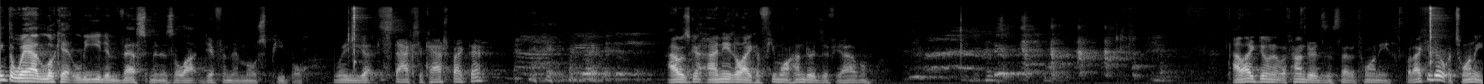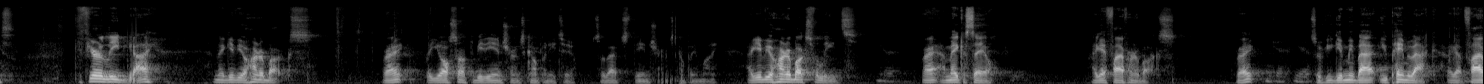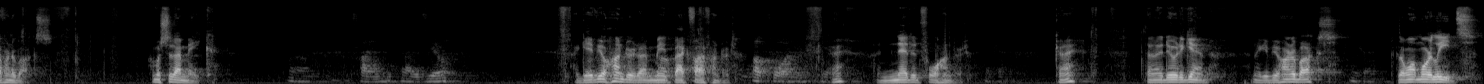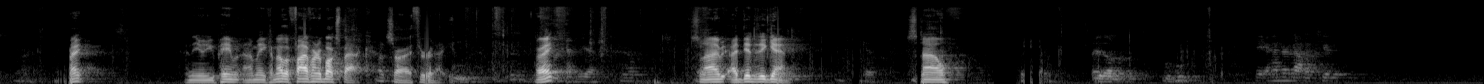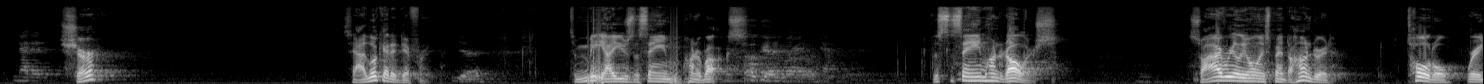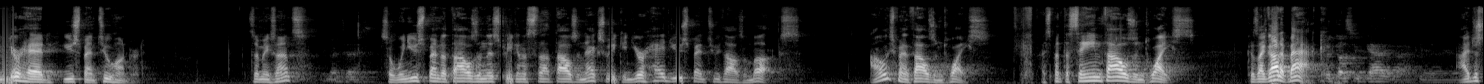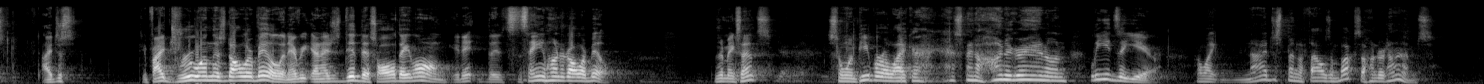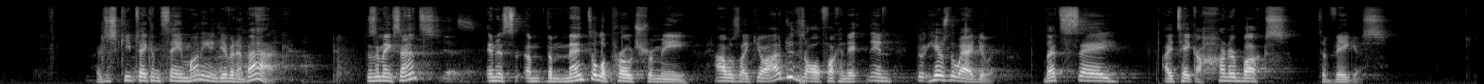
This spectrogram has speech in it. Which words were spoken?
think the way I look at lead investment is a lot different than most people. Wait, you got stacks of cash back there? I was gonna, I need like a few more hundreds if you have them. I like doing it with hundreds instead of 20s, but I can do it with 20s. If you're a lead guy and they give you 100 bucks, right? But you also have to be the insurance company too. So that's the insurance company money. I give you 100 bucks for leads, Okay. right? I make a sale. I get 500 bucks, right? Okay. Yeah. So if you give me back, you pay me back. I got 500 bucks. How much did I make? Um, five uh, zero. I gave you 100, I made back 500. Oh, 400. Yeah. Okay? I netted 400. Okay. Okay? Then I do it again. And I give you 100 bucks Okay. because I want more leads. Right? And then you pay me, I make another 500 bucks back. Sorry, I threw it at you. Right? Okay. Yeah. So now I, I did it again. Okay. So now, Eight hundred. Eight hundred out of two. Netted. sure? See, I look at it different. Yeah. To me, I use the same 100 bucks. Okay. Right. This is the same $100. So I really only spent a 100 total, where in your head, you spent 200. Does that make sense? Makes sense. So when you spend a thousand this week and a thousand next week, in your head you spent two thousand bucks. I only spent a thousand twice. I spent the same thousand twice because I got it back. Because you got it back, yeah, yeah. I just, I just, if I drew on this dollar bill and every, and I just did this all day long, it ain't, it's the same hundred dollar bill. Does that make sense? So when people are like, I spent a hundred grand on leads a year, I'm like, no, I just spent a thousand bucks a hundred times. I just keep taking the same money and giving it back. Does it make sense? Yes. And it's um, the mental approach for me. I was like, yo, I do this all fucking day. And th- here's the way I do it. Let's say I take a hundred bucks to Vegas,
